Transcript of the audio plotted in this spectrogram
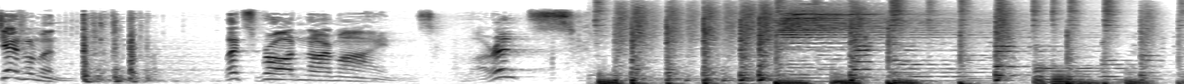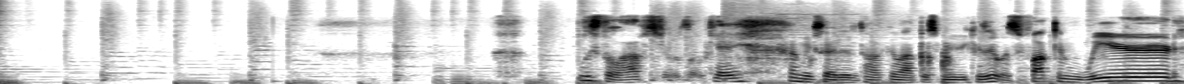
Gentlemen, let's broaden our minds. Lawrence? At least the lobster was okay. I'm excited to talk about this movie because it was fucking weird.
